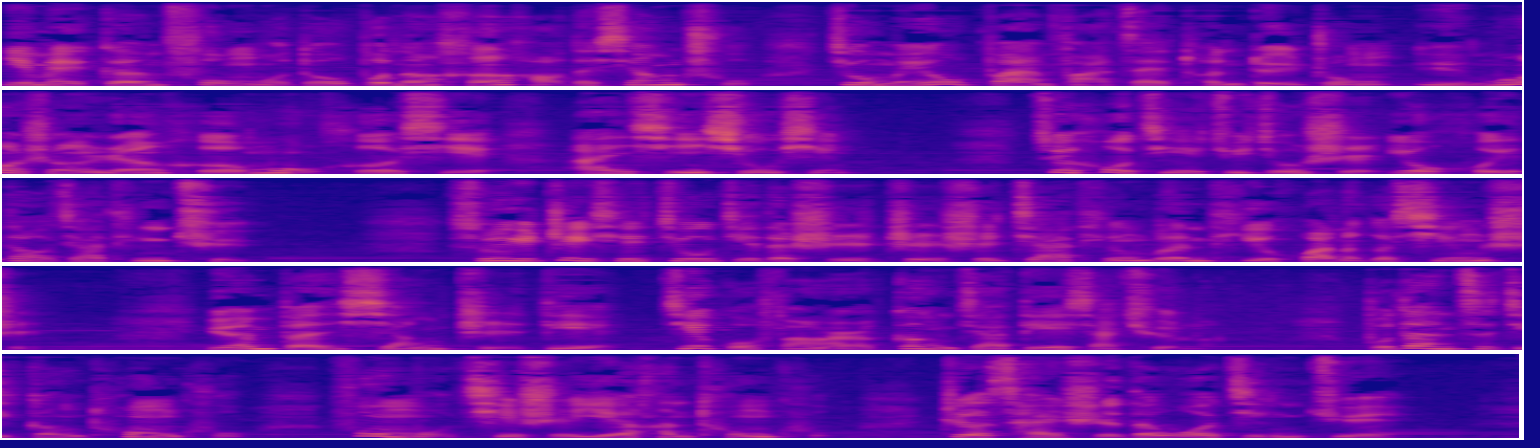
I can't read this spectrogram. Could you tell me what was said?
因为跟父母都不能很好的相处，就没有办法在团队中与陌生人和睦和谐、安心修行。最后结局就是又回到家庭去。所以这些纠结的实质是家庭问题换了个形式。原本想止跌，结果反而更加跌下去了。不但自己更痛苦，父母其实也很痛苦。这才使得我警觉。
